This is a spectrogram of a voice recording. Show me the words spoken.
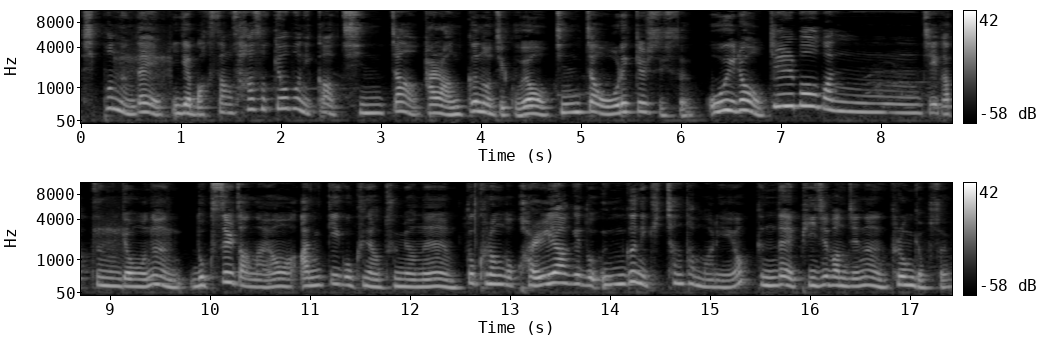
싶었는데 이게 막상 사서 껴보니까 진짜 잘 안 끊어지고요. 진짜 오래 낄 수 있어요. 오히려 실버 반지 같은 경우는 녹슬잖아요. 안 끼고 그냥 두면은 또 그런 거 관리하기도 은근히 귀찮단 말이에요. 근데 비즈 반지는 그런 게 없어요.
